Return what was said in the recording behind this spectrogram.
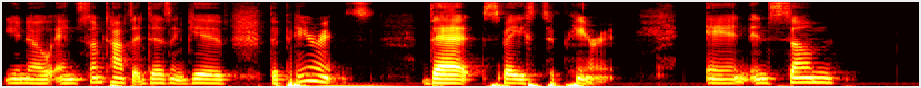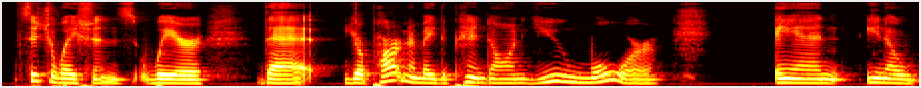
you know, and sometimes it doesn't give the parents that space to parent. And in some situations where that your partner may depend on you more and, you know,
